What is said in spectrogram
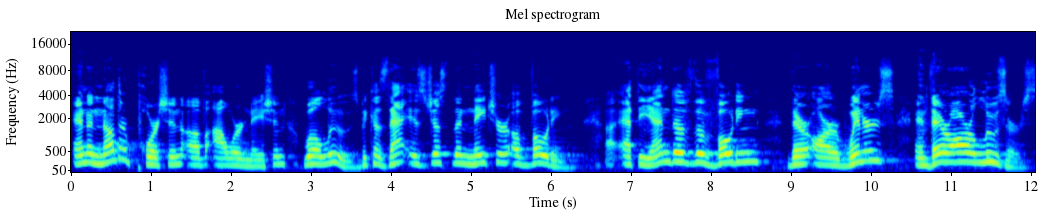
and another portion of our nation will lose because that is just the nature of voting. Uh, at the end of the voting, there are winners and there are losers.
